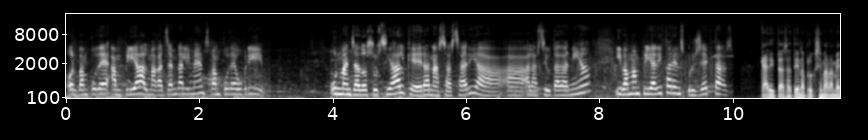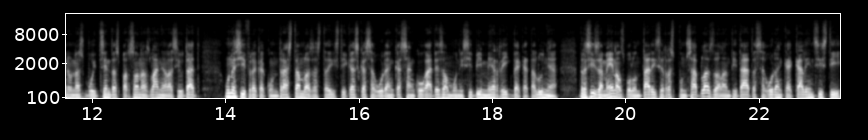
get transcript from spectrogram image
on vam poder ampliar el magatzem d'aliments, vam poder obrir un menjador social que era necessari a, a, a la ciutadania i vam ampliar diferents projectes. Càritas atén aproximadament unes 800 persones l'any a la ciutat, una xifra que contrasta amb les estadístiques que asseguren que Sant Cugat és el municipi més ric de Catalunya. Precisament, els voluntaris i responsables de l'entitat asseguren que cal insistir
